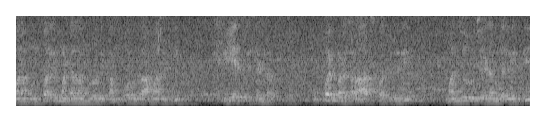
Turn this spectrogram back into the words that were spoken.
మన మున్పల్లి మండలంలోని కంపూర్ గ్రామానికి పిఎస్సి సెంటర్ ముప్పై పడకల ఆసుపత్రిని మంజూరు చేయడం జరిగింది.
